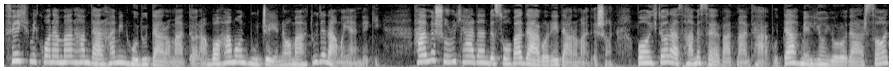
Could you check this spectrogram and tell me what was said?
فکر می کنم من هم در همین حدود درآمد دارم با همان بودجه نامحدود نمایندگی. همه شروع کردند به صحبت درباره درآمدشان. بانکدار از همه ثروتمندتر بود. ده میلیون یورو در سال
